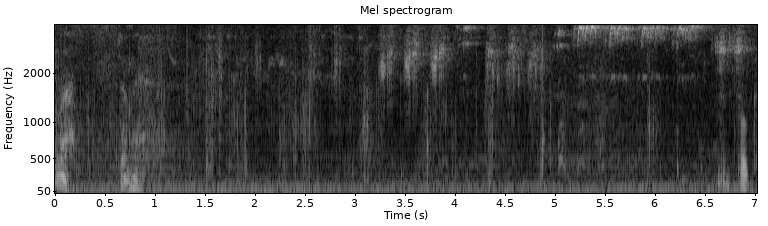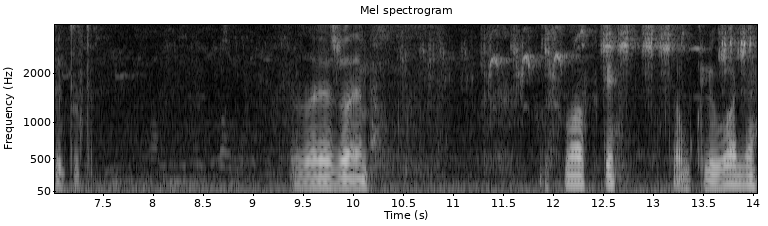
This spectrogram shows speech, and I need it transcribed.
На, тяни. І тут заряджаємо Оснастки, там клювання.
